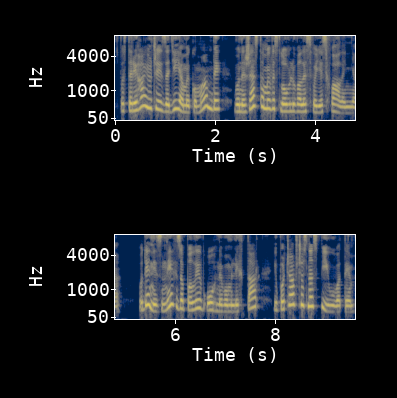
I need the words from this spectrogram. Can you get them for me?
Спостерігаючи за діями команди, вони жестами висловлювали своє схвалення. Один із них запалив огневом ліхтар і почав щось наспівувати,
